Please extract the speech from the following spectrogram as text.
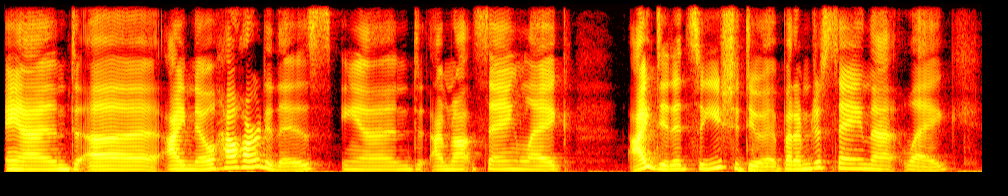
and uh I know how hard it is and I'm not saying like I did it so you should do it, but I'm just saying that like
